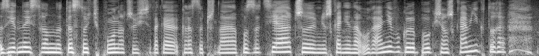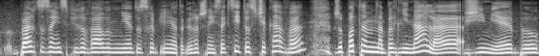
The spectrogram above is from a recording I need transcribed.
z jednej strony Testość Pun, oczywiście taka klasyczna pozycja, czy Mieszkanie na Uranie w ogóle były książkami, które bardzo zainspirowały mnie do zrobienia tegorocznej sekcji. I to jest ciekawe, że potem na Berlinale w zimie był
